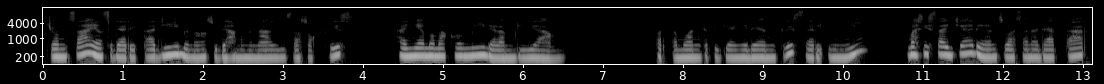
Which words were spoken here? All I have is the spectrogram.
Chunsa yang sedari tadi memang sudah mengenali sosok Chris hanya memaklumi dalam diam. Pertemuan ketiganya dengan Chris hari ini masih saja dengan suasana datar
